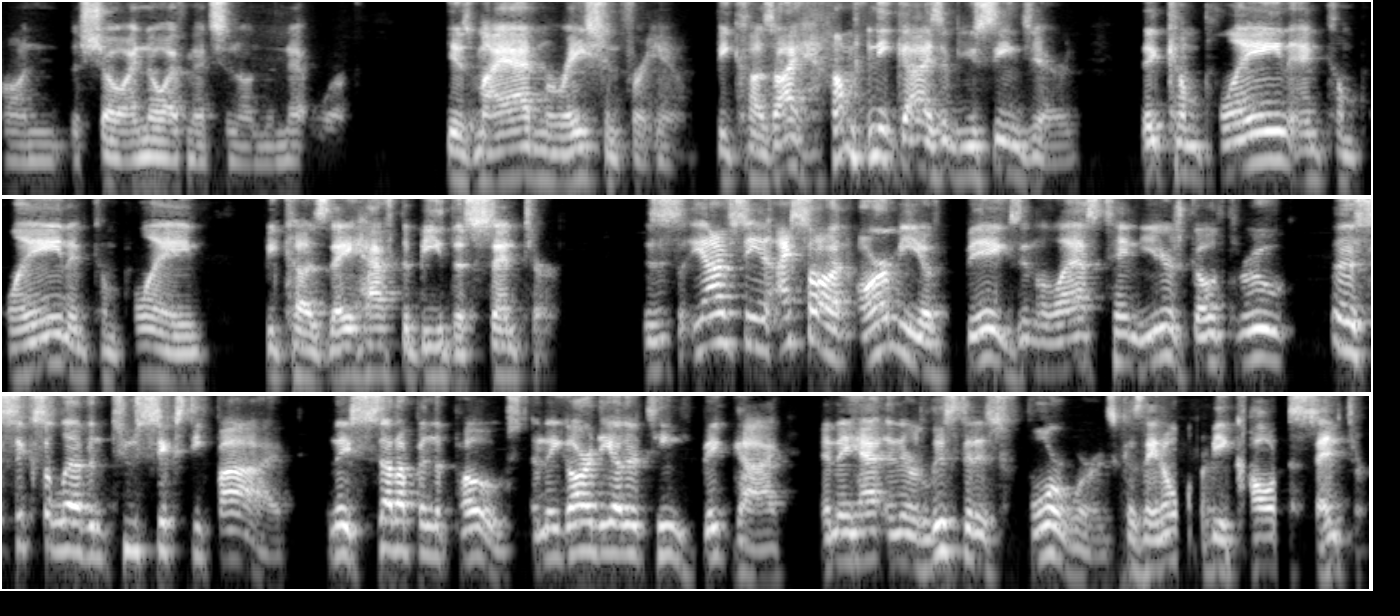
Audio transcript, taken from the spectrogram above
on the show. I know i've mentioned on the network. Is my admiration for him. Because i how many guys have you seen jared they complain and complain and complain because they have to be the center is, yeah, I've seen, I saw an army of bigs in the last 10 years go through the 6'11, 265, and they set up in the post and they guard the other team's big guy and they have, and they're listed as forwards because they don't want to be called a center.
